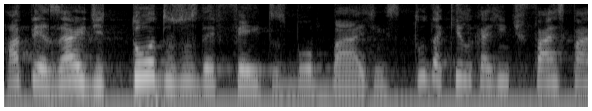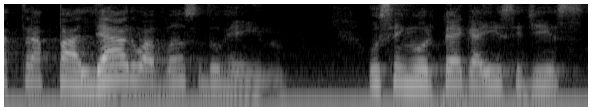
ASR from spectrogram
Apesar de todos os defeitos, bobagens, tudo aquilo que a gente faz para atrapalhar o avanço do reino, o Senhor pega isso e diz:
